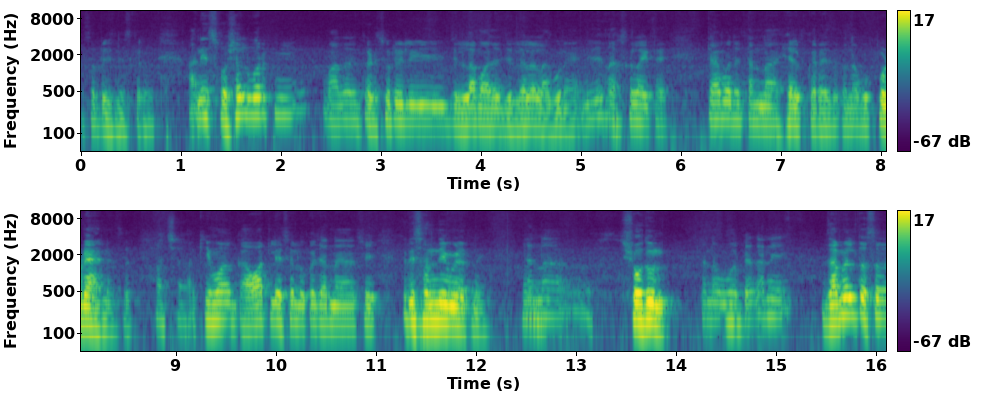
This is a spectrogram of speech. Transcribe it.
असं बिझनेस करत आणि सोशल वर्क मी माझा गडचिरोली जिल्हा माझ्या जिल्ह्याला लागून आहे आणि जे नक्सलाईट आहे त्यामध्ये त्यांना हेल्प करायचं त्यांना पुढे आणायचं. अच्छा. किंवा गावातले असे लोक ज्यांना अशी कधी संधी मिळत नाही त्यांना शोधून त्यांना वर्क करायचं आणि जमेल तसं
